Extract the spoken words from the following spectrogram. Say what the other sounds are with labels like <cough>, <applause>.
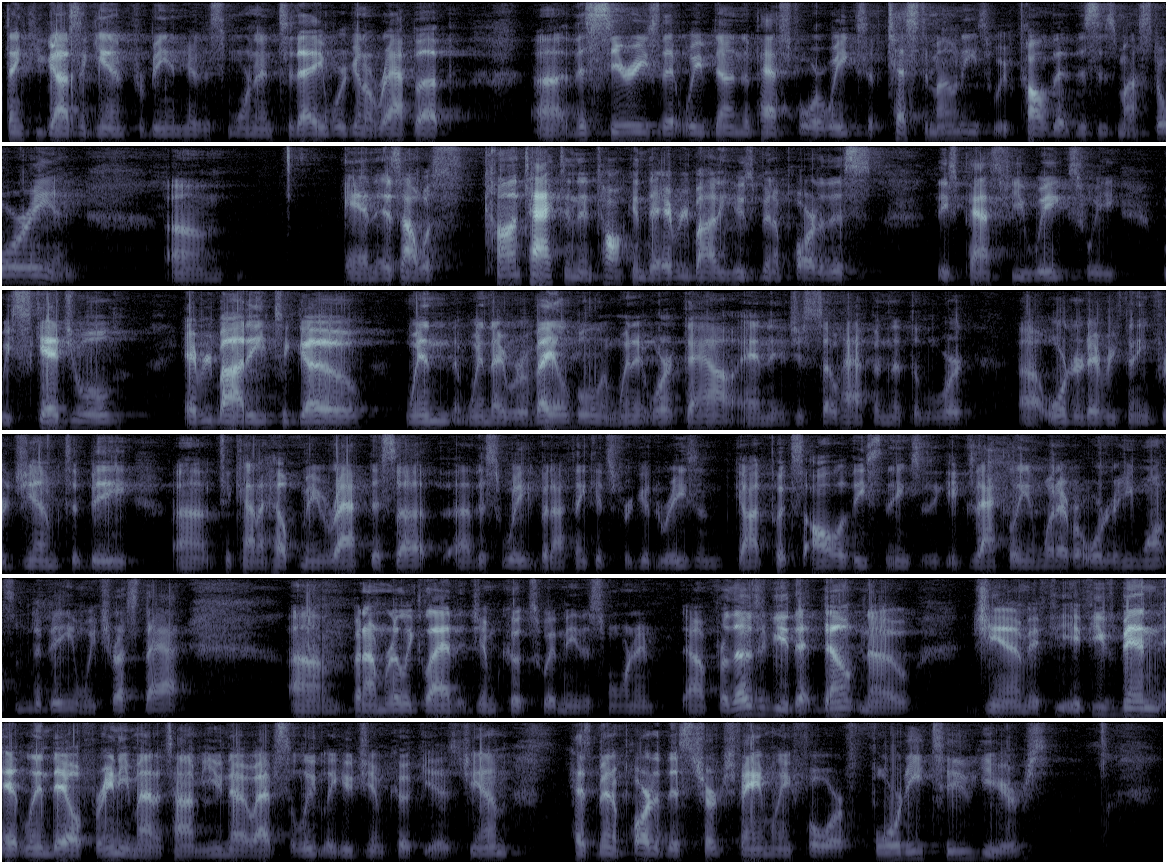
thank you guys again for being here this morning. Today, we're going to wrap up uh, this series that we've done the past four weeks of testimonies. We've called it "This Is My Story," and um, and as I was contacting and talking to everybody who's been a part of this these past few weeks, we we scheduled everybody to go when when they were available and when it worked out, and it just so happened that the Lord uh, ordered everything for Jim to be uh, to kind of help me wrap this up uh, this week, but I think it's for good reason. God puts all of these things exactly in whatever order He wants them to be, and we trust that. Um, but I'm really glad that Jim Cook's with me this morning. Uh, for those of you that don't know Jim, if, if you've been at Lindale for any amount of time, you know absolutely who Jim Cook is. Jim has been a part of this church family for 42 years.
